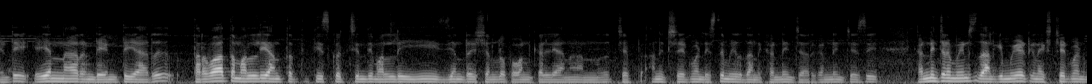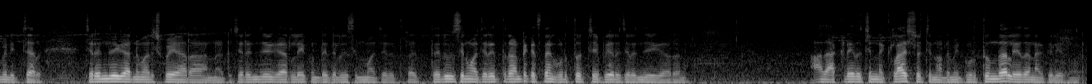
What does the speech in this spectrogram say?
ఏంటి ఏఎన్ఆర్ అండ్ ఎన్టీఆర్ తర్వాత మళ్ళీ అంత తీసుకొచ్చింది మళ్ళీ ఈ జనరేషన్లో పవన్ కళ్యాణ్ అన్నది చెప్పి అని స్టేట్మెంట్ ఇస్తే మీరు దాన్ని ఖండించారు. ఖండించేసి ఖండించడం మీన్స్ దానికి ఇమీడియట్గా నెక్స్ట్ స్టేట్మెంట్ మీరు ఇచ్చారు. చిరంజీవి గారిని మర్చిపోయారా అన్నట్టు. చిరంజీవి గారు లేకుంటే తెలుగు సినిమా చరిత్ర తెలుగు సినిమా చరిత్ర అంటే ఖచ్చితంగా గుర్తొచ్చే పేరు చిరంజీవి గారు అని. అది అక్కడేదో చిన్న క్లాష్ వచ్చిందంటే. మీకు గుర్తుందా లేదా నాకు తెలియదు మరి.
